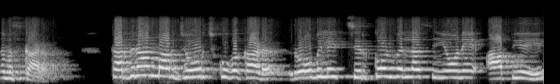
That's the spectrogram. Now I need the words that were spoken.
നമസ്കാരം. കർദിനാൾമാർ ജോർജ് കുവക്കാട് റോമിലെ ചിർക്കോൺവെല്ല സിയോനെ ആപ്പിയയിൽ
